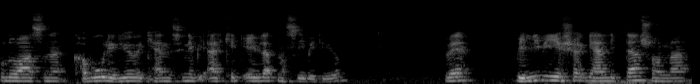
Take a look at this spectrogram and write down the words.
bu duasını kabul ediyor ve kendisine bir erkek evlat nasip ediyor. Ve belli bir yaşa geldikten sonra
